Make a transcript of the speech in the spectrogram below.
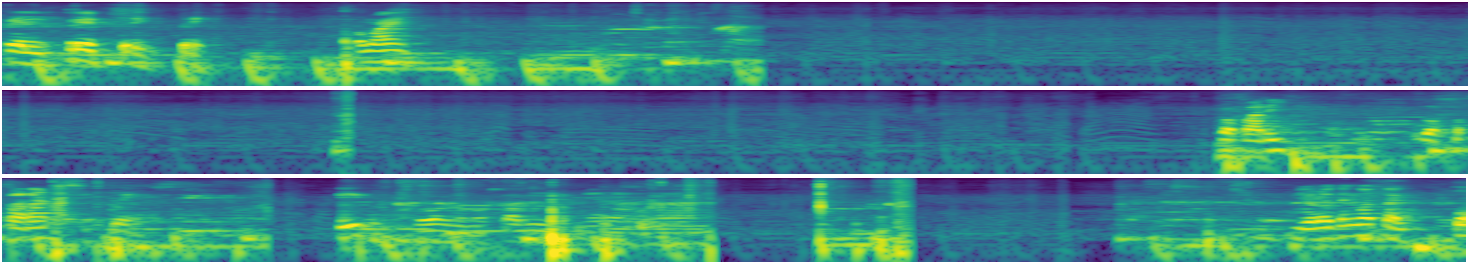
Pre, pre, pre. Vamos ahí. Paparí. Los paparazzi, pues. Sí, bueno, no sabía, nada. Yo lo tengo el co-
